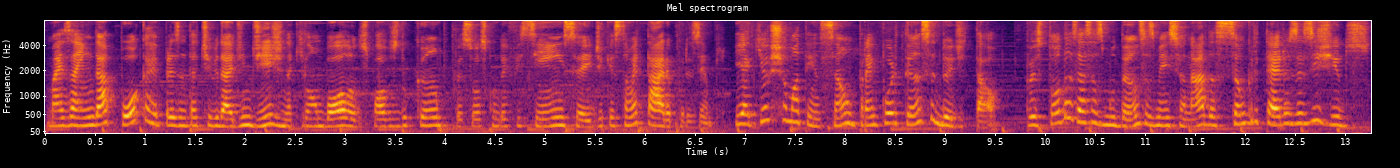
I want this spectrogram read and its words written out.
mas ainda há pouca representatividade indígena, quilombola, dos povos do campo, pessoas com deficiência e de questão etária, por exemplo. E aqui eu chamo atenção para a importância do edital, pois todas essas mudanças mencionadas são critérios exigidos.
